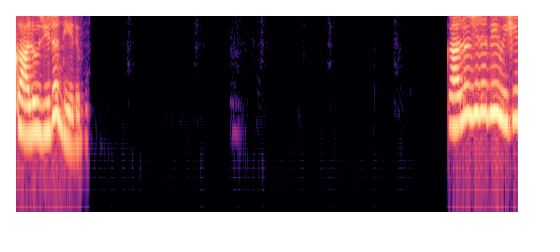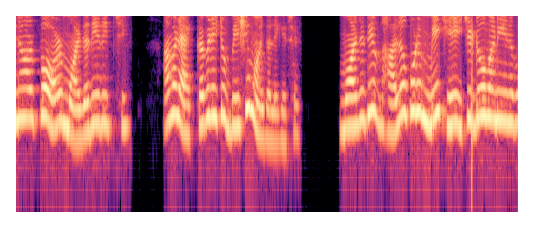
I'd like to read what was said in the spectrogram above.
কালো জিরা দিয়ে দেব। কালো জিরা দিয়ে মিশিয়ে নেওয়ার পর ময়দা দিয়ে দিচ্ছি। আমার এক কাপের একটু বেশি ময়দা লেগেছে। ময়দা দিয়ে ভালো করে মেখে একটি ডো বানিয়ে নেব।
